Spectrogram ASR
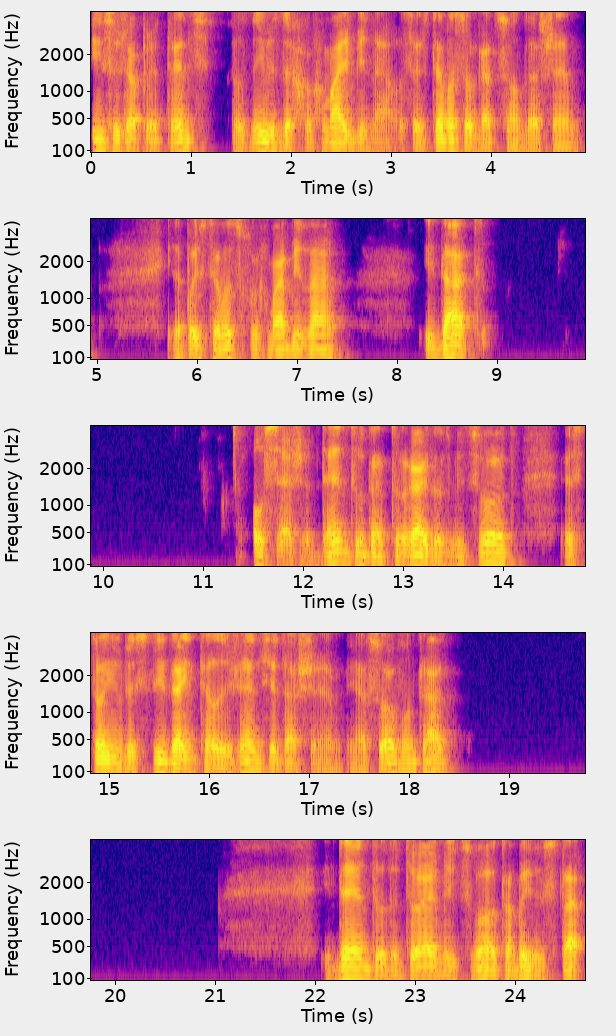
isso já pertence aos níveis de Chokhmah e Binah. Ou seja, temos a oração de Hashem, e depois temos Chokhmah Binah e Dat. Ou seja, dentro da Torá e das mitzvot, estou investida a inteligência da Hashem e a sua vontade. E dentro do Torah e Mitzvot também está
